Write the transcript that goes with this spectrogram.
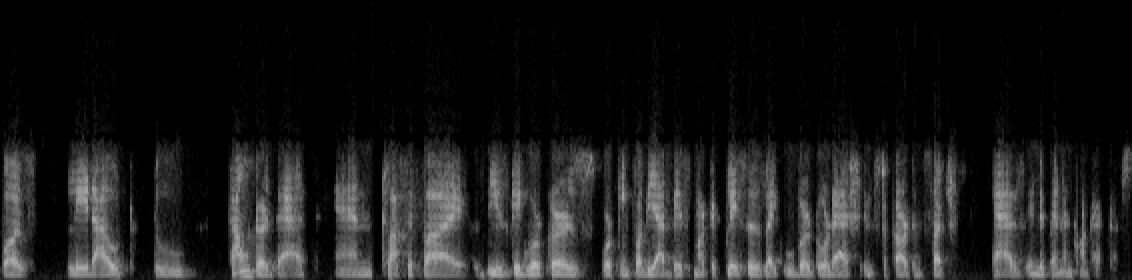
was laid out to counter that and classify these gig workers working for the app based marketplaces like Uber, DoorDash, Instacart, and such as independent contractors.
